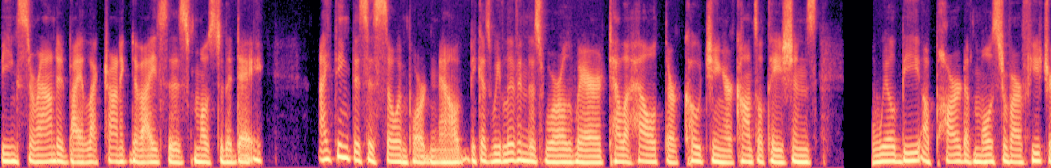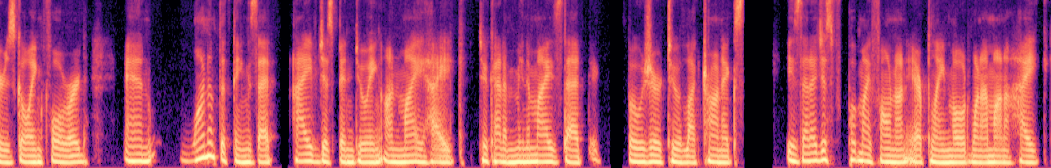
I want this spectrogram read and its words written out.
being surrounded by electronic devices most of the day. I think this is so important now because we live in this world where telehealth or coaching or consultations will be a part of most of our futures going forward. And one of the things that I've just been doing on my hike to kind of minimize that exposure to electronics is that I just put my phone on airplane mode when I'm on a hike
